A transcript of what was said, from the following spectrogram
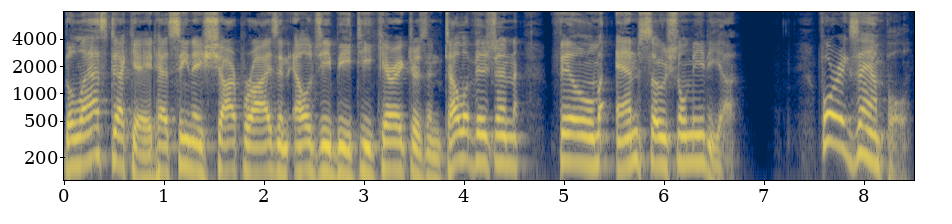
The last decade has seen a sharp rise in LGBT characters in television, film, and social media. For example,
